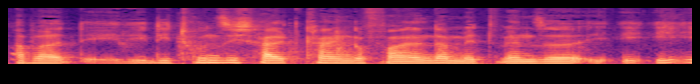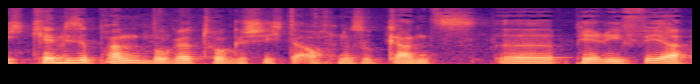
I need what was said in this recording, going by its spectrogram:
aber die, die, tun sich halt keinen Gefallen damit, wenn sie, ich, ich kenne diese Brandenburger Torgeschichte auch nur so ganz äh, peripher,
